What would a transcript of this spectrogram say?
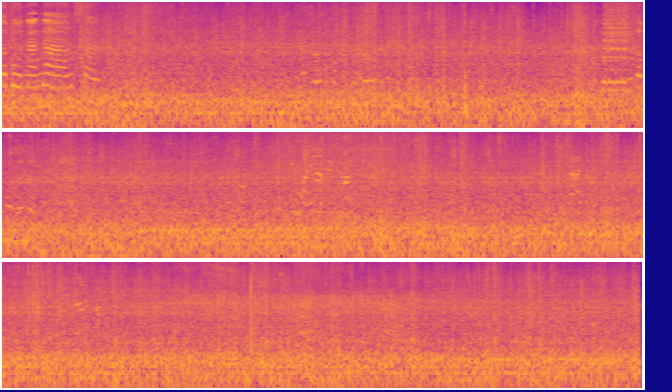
nagkatabunan ng sun. Nagkatabunan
